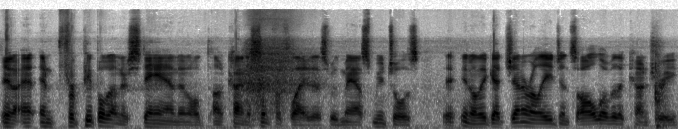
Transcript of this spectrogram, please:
you know, and, and for people to understand, and I'll, I'll kind of simplify this with Mass Mutual is, eh, you know, they got general agents all over the country,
